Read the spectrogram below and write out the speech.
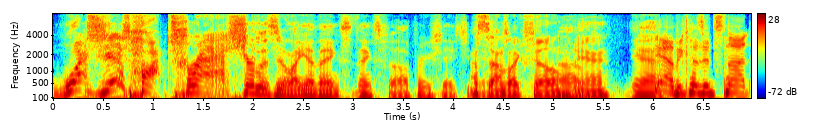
"What's this hot trash?" You're listening, like, "Yeah, thanks, thanks, Phil. I appreciate you." That man." sounds like Phil. Um, yeah. yeah, Yeah, because it's not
